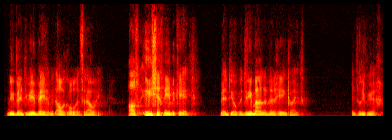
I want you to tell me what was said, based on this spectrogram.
Nu bent u weer bezig met alcohol en vrouwen. Als u zich niet bekeert, bent u over drie maanden de regering kwijt. En toen liep hij weg.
